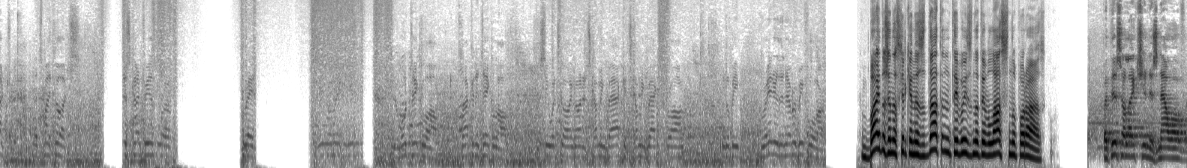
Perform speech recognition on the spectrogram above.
country. That's my thoughts. This country in the world. Great. We will make it even better, and it won't take long. It's not going to take long to see what's going on. It's coming back. It's coming back strong. It'll be greater than ever before. Байдуже наскільки не здатен ти визнати власну поразку. But this election is now over.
